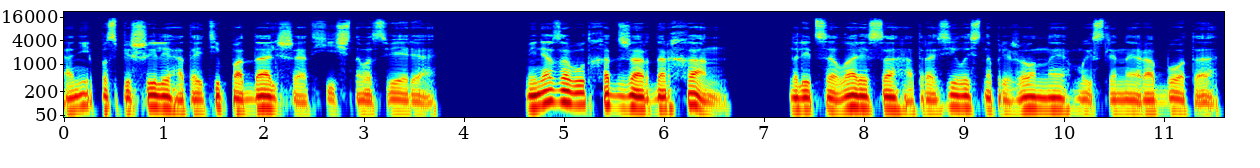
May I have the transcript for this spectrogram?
они поспешили отойти подальше от хищного зверя. «Меня зовут Хаджар Дархан». На лице Лариса отразилась напряженная мысленная работа.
